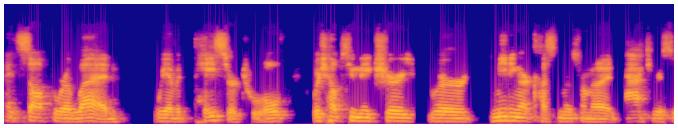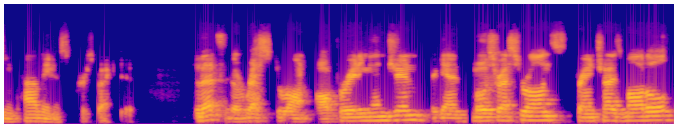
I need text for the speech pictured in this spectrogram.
It's software led. We have a pacer tool, which helps you make sure we're meeting our customers from an accuracy and timeliness perspective. So that's the restaurant operating engine. Again, most restaurants, franchise model,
